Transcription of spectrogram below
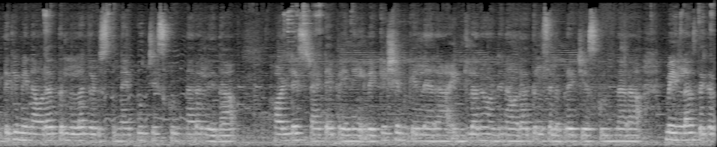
ఇంతకీ మీ నవరాత్రులు ఎలా గడుస్తున్నాయి? పూజ చేసుకుంటున్నారా లేదా? హాలిడేస్ స్టార్ట్ అయిపోయినాయి. వెకేషన్కి వెళ్ళారా? ఇంట్లోనే ఉండి నవరాత్రులు సెలబ్రేట్ చేసుకుంటున్నారా? మీ ఇన్లాస్ దగ్గర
